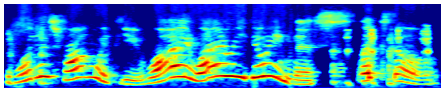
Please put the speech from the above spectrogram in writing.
what is wrong with you? Why why are we doing this? Let's go.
